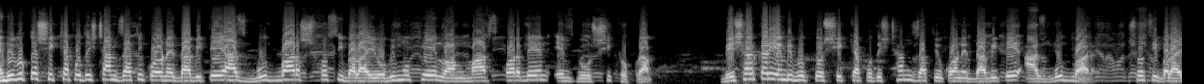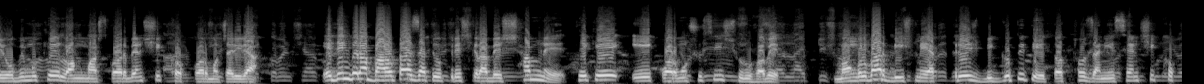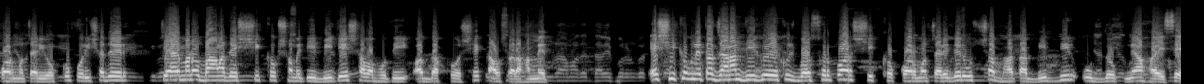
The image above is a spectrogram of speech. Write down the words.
এমবিভুক্ত শিক্ষা প্রতিষ্ঠান জাতীয়করণের দাবিতে আজ বুধবার সচিবালয় অভিমুখে লং মার্চ করবেন এমপিও শিক্ষকরা। বেসরকারি এমবিভুক্ত শিক্ষা প্রতিষ্ঠান জাতীয়করণের দাবিতে আজ বুধবার সচিবালয় অভিমুখে লং মার্চ করবেন শিক্ষক কর্মচারীরা। এদিন বেলা বারোটায় জাতীয় প্রেস ক্লাবের সামনে থেকে এ কর্মসূচি শুরু হবে। মঙ্গলবার বিশ মে একত্রিশ বিজ্ঞপ্তিতে তথ্য জানিয়েছেন শিক্ষক কর্মচারী ঐক্য পরিষদের চেয়ারম্যান ও বাংলাদেশ শিক্ষক সমিতি বিটের সভাপতি অধ্যক্ষ শেখ কাউসার আহমেদ। এই শিক্ষক নেতা জানান, দীর্ঘ একুশ বছর পর শিক্ষক কর্মচারীদের উৎসব ভাতা বৃদ্ধির উদ্যোগ নেওয়া হয়েছে।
